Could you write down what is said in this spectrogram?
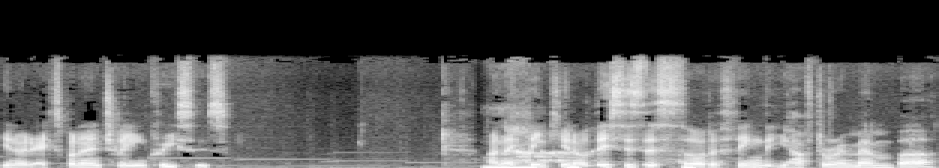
you know, it exponentially increases. And I think, you know, this is the sort of thing that you have to remember.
